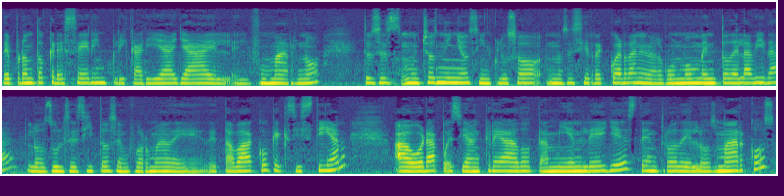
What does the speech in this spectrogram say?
de pronto crecer implicaría ya el, fumar, ¿no? Entonces muchos niños incluso, no sé si recuerdan en algún momento de la vida, los dulcecitos en forma de, de tabaco que existían, ahora pues se han creado también leyes dentro de los marcos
